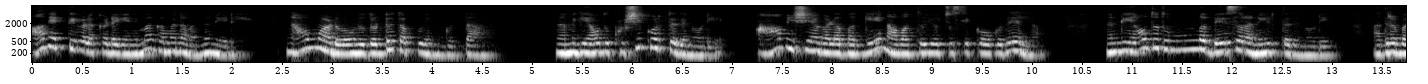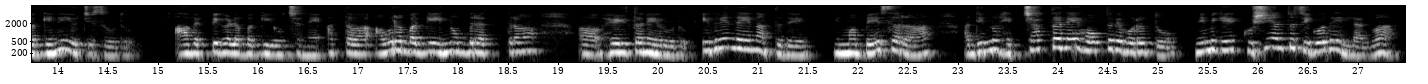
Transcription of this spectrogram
ಆ ವ್ಯಕ್ತಿಗಳ ಕಡೆಗೆ ನಿಮ್ಮ ಗಮನವನ್ನು ನೀಡಿ. ನಾವು ಮಾಡುವ ಒಂದು ದೊಡ್ಡ ತಪ್ಪು ಏನು ಗೊತ್ತಾ? ನಮಗೆ ಯಾವುದು ಖುಷಿ ಕೊಡ್ತದೆ ನೋಡಿ. ಆ ವಿಷಯಗಳ ಬಗ್ಗೆ ನಾವಂತೂ ಯೋಚಿಸ್ಲಿಕ್ಕೆ ಹೋಗೋದೇ ಇಲ್ಲ. ನಮಗೆ ಯಾವುದು ತುಂಬ ಬೇಸರ ನೀಡ್ತದೆ ನೋಡಿ. ಅದರ ಬಗ್ಗೆನೇ ಯೋಚಿಸುವುದು. ಆ ವ್ಯಕ್ತಿಗಳ ಬಗ್ಗೆ ಯೋಚನೆ ಅಥವಾ ಅವರ ಬಗ್ಗೆ ಇನ್ನೊಬ್ಬರ ಹತ್ರ ಹೇಳ್ತಾನೆ ಇರುವುದು. ಇದರಿಂದ ಏನಾಗ್ತದೆ? ನಿಮ್ಮ ಬೇಸರ ಅದಿನ್ನೂ ಹೆಚ್ಚಾಗ್ತಾನೆ ಹೋಗ್ತದೆ ಹೊರತು. ನಿಮಗೆ ಖುಷಿ ಅಂತೂ ಸಿಗೋದೇ ಇಲ್ಲ ಅಲ್ವಾ?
